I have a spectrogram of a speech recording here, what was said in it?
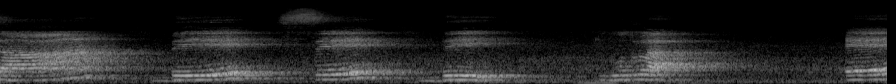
A, B, C, D. Do outro lado. E,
